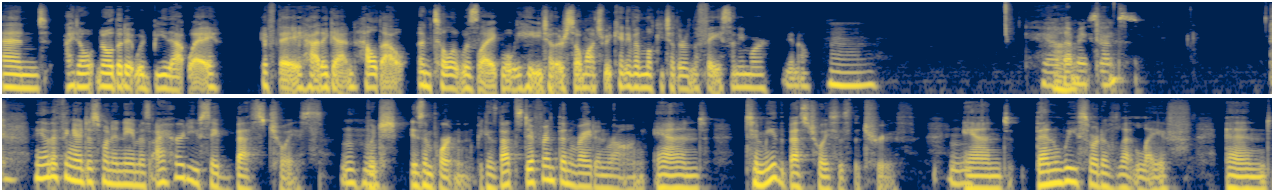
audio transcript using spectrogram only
And I don't know that it would be that way if they had again held out until it was like, well, we hate each other so much we can't even look each other in the face anymore, you know? Hmm. Yeah, that makes sense. The other thing I just want to name is I heard you say best choice, mm-hmm. which is important because that's different than right and wrong. And to me, the best choice is the truth. Mm-hmm. And then we sort of let life and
